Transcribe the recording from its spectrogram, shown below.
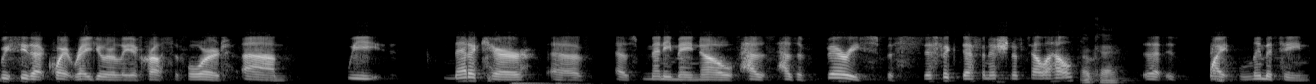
we see that quite regularly across the board. Um, we Medicare, uh, as many may know, has, has a very specific definition of telehealth. Okay. That is quite limiting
